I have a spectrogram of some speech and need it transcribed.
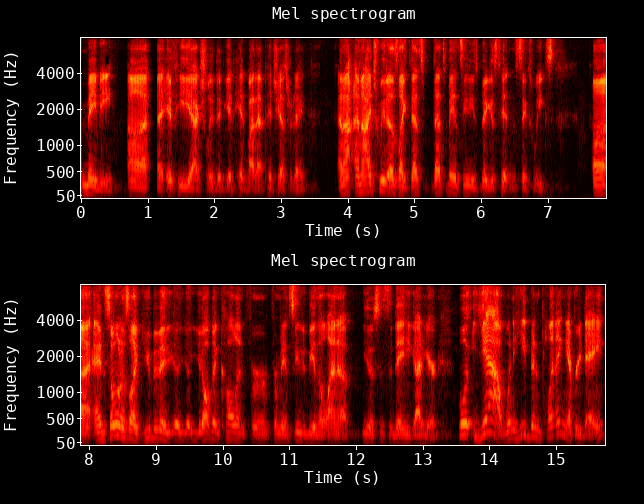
maybe uh if he actually did get hit by that pitch yesterday. And i and i tweeted i was like that's that's mancini's biggest hit in six weeks. Uh and someone was like you've been y- y'all been calling for for mancini to be in the lineup you know since the day he got here. Well yeah when he'd been playing every day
